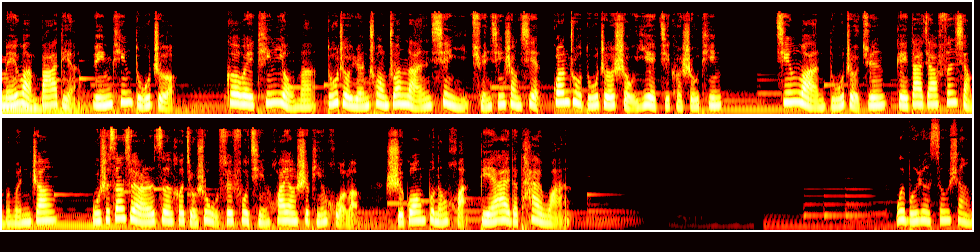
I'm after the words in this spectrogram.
每晚八点，聆听读者。各位听友们，读者原创专栏现已全新上线，关注读者首页即可收听。今晚读者君给大家分享的文章：五十三岁儿子和九十五岁父亲花样视频火了，时光不能缓，别爱的太晚。微博热搜上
